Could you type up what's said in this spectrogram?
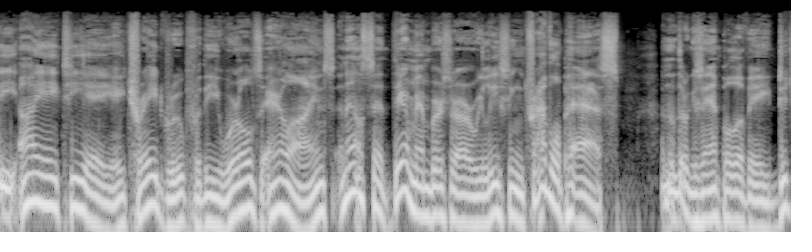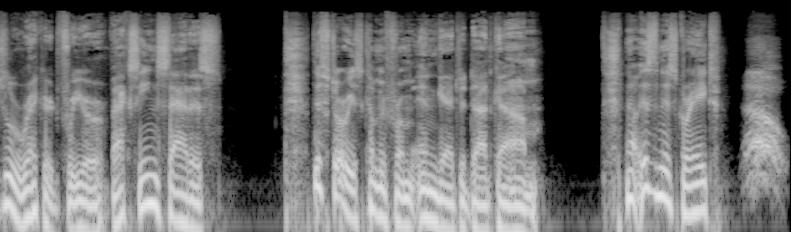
the IATA, a trade group for the world's airlines, announced that their members are releasing Travel Pass, Another example of a digital record for your vaccine status. This story is coming from Engadget.com. Now, isn't this great? No!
